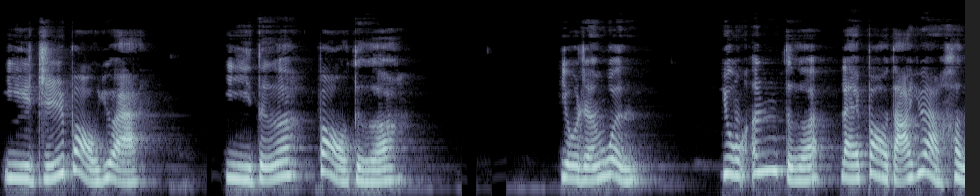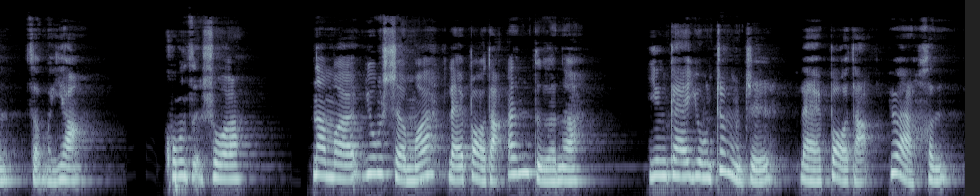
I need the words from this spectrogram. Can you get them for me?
以直报怨，以德报德。”有人问：“用恩德来报答怨恨怎么样？”孔子说。那么用什么来报答恩德呢？应该用正直来报答怨恨，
